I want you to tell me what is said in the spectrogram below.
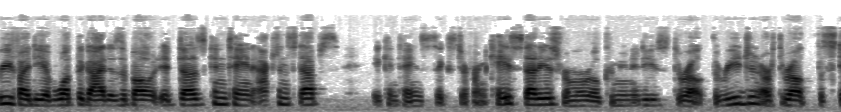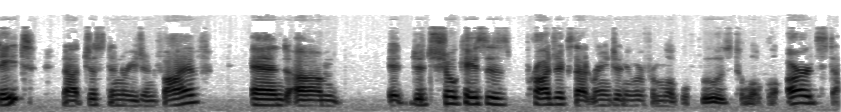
brief idea of what the guide is about. It does contain action steps. It contains six different case studies from rural communities throughout the region or throughout the state, not just in Region 5. And um, it, it showcases projects that range anywhere from local foods to local arts to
